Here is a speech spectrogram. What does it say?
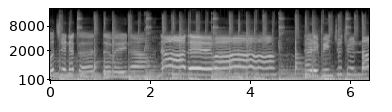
ఆలోచన కర్తవైన నా దేవా నడిపించుచున్నా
